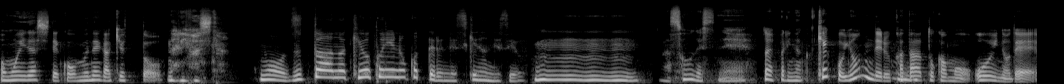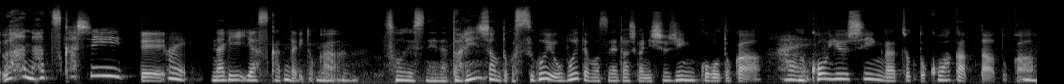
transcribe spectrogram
思い出してこう胸がギュッとなりました。もうずっとあの記憶に残ってるんで好きなんですよ。うんうんうんうん。あそうですね。やっぱりなんか結構読んでる方とかも多いので、うわ懐かしいってはい。なりやすかったりとか、うんうんうん。そうですね。ダレンシャンとかすごい覚えてますね。確かに主人公とか、はい。こういうシーンがちょっと怖かったとか、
